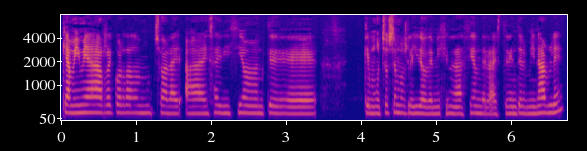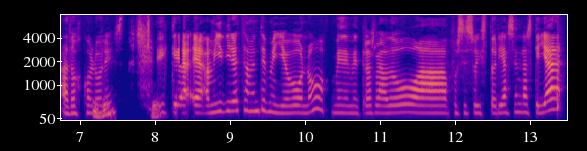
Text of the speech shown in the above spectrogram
que a mí me ha recordado mucho a esa edición que que muchos hemos leído de mi generación de la historia interminable a dos colores y que a, mí directamente me llevó, ¿no? Me, trasladó a, pues eso, historias en las que ya,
